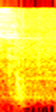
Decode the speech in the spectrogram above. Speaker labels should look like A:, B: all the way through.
A: Yes.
